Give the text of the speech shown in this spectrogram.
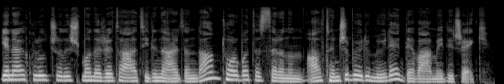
Genel kurul çalışmaları tatilin ardından torba tasarının 6. bölümüyle devam edecek.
